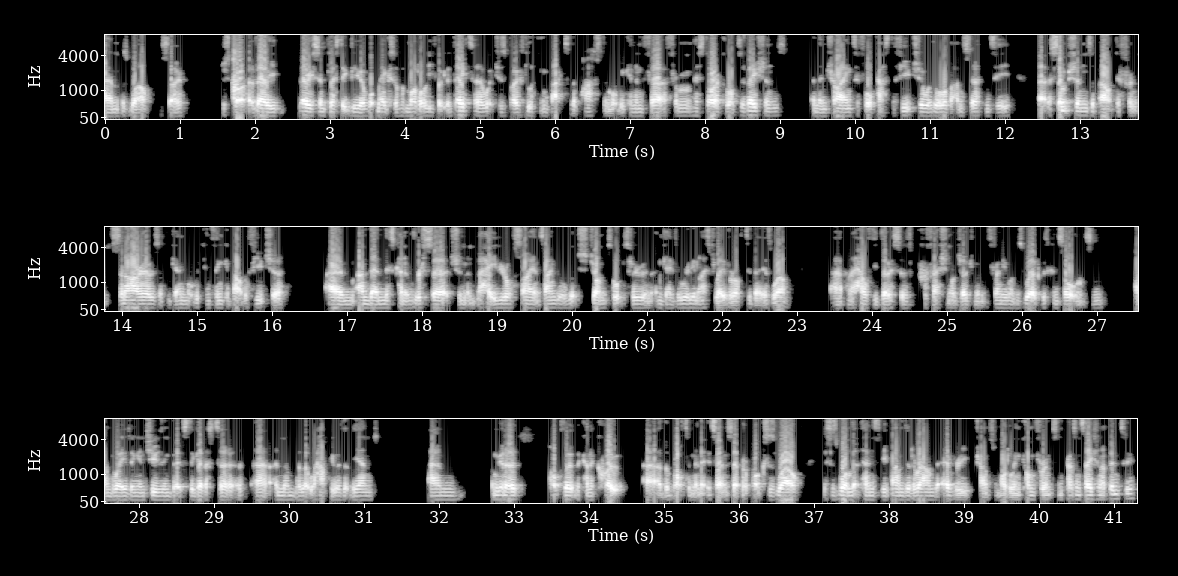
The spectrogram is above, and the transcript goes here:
um, as well. So just got a very, very simplistic view of what makes up a model. You've got your data, which is both looking back to the past and what we can infer from historical observations, and then trying to forecast the future with all of that uncertainty, uh, assumptions about different scenarios, and again, what we can think about the future. Um, and then this kind of research and, and, behavioral science angle, which John talked through and, and gave a really nice flavour of today as well. Uh, and a healthy dose of professional judgment for anyone who's worked with consultants and hand waving and choosing bits to get us to a, a number that we're happy with at the end. Um, I'm going to pop the, the, kind of quote uh, at the bottom in its own separate box as well. This is one that tends to be banded around at every transfer modeling conference and presentation I've been to,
